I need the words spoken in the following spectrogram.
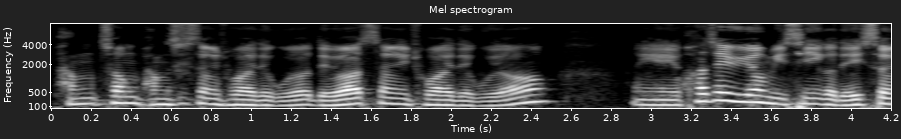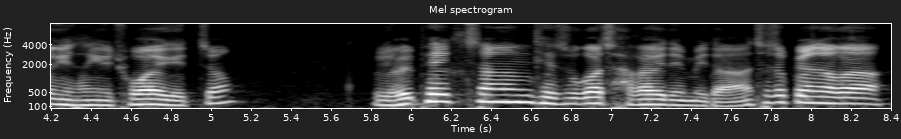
방청 방식성이 좋아야 되고요. 내화성이 좋아야 되고요. 당연히 화재 위험이 있으니까 내성이 당연히 좋아야겠죠. 열폐창 개수가 작아야 됩니다. 최적 변화가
